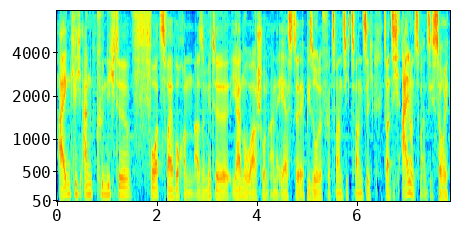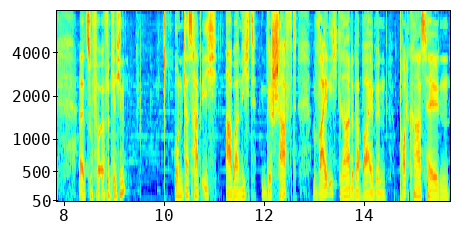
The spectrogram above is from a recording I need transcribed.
eigentlich ankündigte vor zwei Wochen, also Mitte Januar schon eine erste Episode für 2020, 2021, sorry, äh, zu veröffentlichen. Und das habe ich aber nicht geschafft, weil ich gerade dabei bin, Podcast-Helden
